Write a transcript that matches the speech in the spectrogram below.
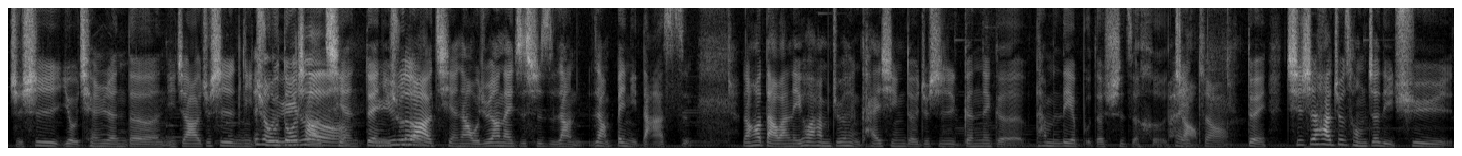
只是有钱人的，你知道，就是你出多少钱，对你出多少钱啊，我就让那只狮子让让被你打死，然后打完了以后，他们就会很开心的，就是跟那个他们猎捕的狮子合照。照对，其实他就从这里去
